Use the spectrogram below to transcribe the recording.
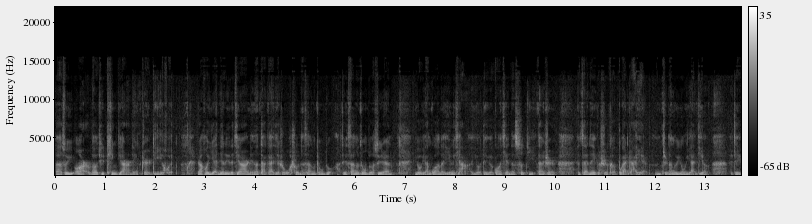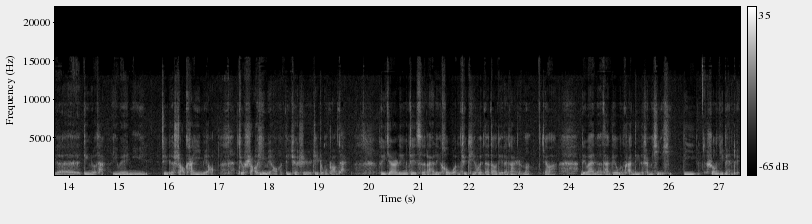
呃，所以用耳朵去听歼二零，这是第一回。然后眼睛里的歼二零呢，大概就是我说那三个动作。这三个动作虽然有阳光的影响，有这个光线的刺激，但是在那个时刻不敢眨眼，你只能够用眼睛这个盯着它，因为你这个少看一秒就少一秒，的确是这种状态。所以歼二零这次来了以后，我们去体会它到底在干什么，对吧？另外呢，它给我们传递的什么信息？第一，双机编队。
